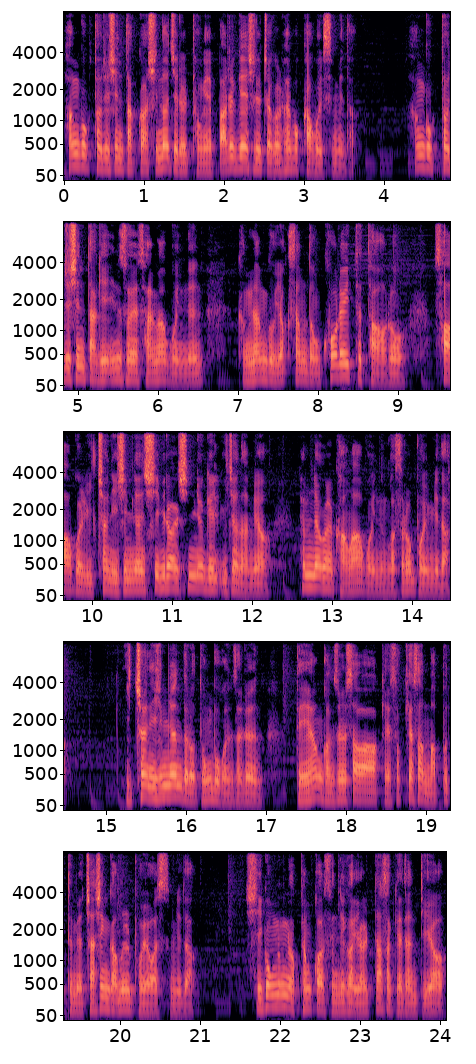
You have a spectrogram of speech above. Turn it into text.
한국토지신탁과 시너지를 통해 빠르게 실적을 회복하고 있습니다. 한국토지신탁이 인수에 사용하고 있는 강남구 역삼동 코레이트 타워로 사업을 2020년 11월 16일 이전하며 협력을 강화하고 있는 것으로 보입니다. 2020년대로 동부건설은 대형 건설사와 계속해서 맞붙으며 자신감을 보여왔습니다. 시공능력 평가 순위가 15계단 뛰어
